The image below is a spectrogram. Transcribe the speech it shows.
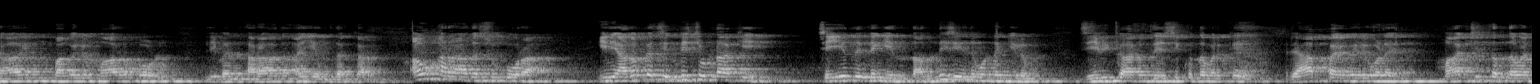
രായും പകലും മാറുമ്പോൾ ലിമൻ അറാദ അയ്യന്തക്കർ ഔ അറാദ ശുക്കൂറ. ഇനി അതൊക്കെ ചിന്തിച്ചുണ്ടാക്കി ചെയ്യുന്നില്ലെങ്കിൽ നന്ദി ചെയ്തുകൊണ്ടെങ്കിലും ജീവിക്കാൻ ഉദ്ദേശിക്കുന്നവർക്ക് രാപ്പകലുകളെ മാറ്റിത്തന്നവൻ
